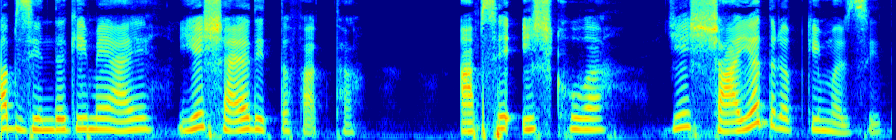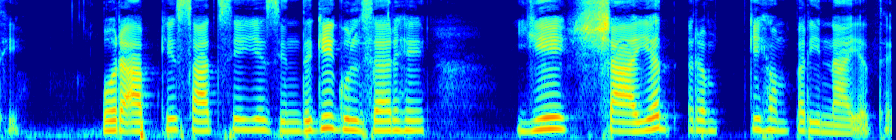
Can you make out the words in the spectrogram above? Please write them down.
आप ज़िंदगी में आए, ये शायद इत्तेफाक था। आपसे इश्क हुआ, ये शायद रब की मर्ज़ी थी। और आपके साथ से ये ज़िंदगी गुलजार है, ये शायद रब की हम पर इनायत है।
